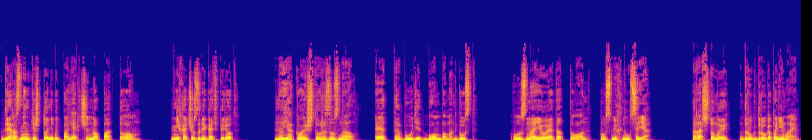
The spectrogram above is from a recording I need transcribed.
Для разминки что-нибудь полегче, но потом... Не хочу забегать вперед. Но я кое-что разузнал. Это будет бомба, мангуст. Узнаю этот тон, усмехнулся я. Рад, что мы друг друга понимаем.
